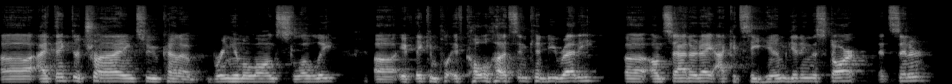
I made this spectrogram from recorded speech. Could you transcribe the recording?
Uh, I think they're trying to kind of bring him along slowly. Uh, if they can, play, if Cole Hudson can be ready uh, on Saturday, I could see him getting the start at center.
